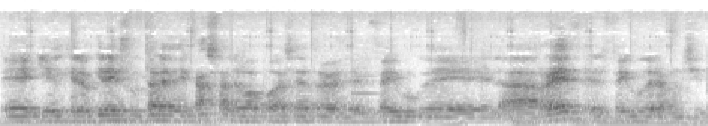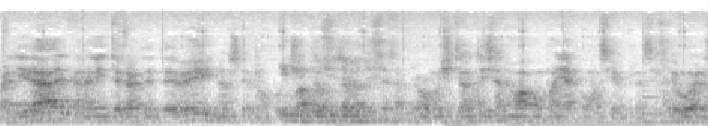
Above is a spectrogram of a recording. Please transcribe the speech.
Eh, y el que lo quiera disfrutar desde casa lo va a poder hacer a través del Facebook de la red, el Facebook de la municipalidad, el canal Integrarte TV y no sé, Mapuchito Noticias también. Mapuchito Noticias nos va a acompañar como siempre, así que bueno,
